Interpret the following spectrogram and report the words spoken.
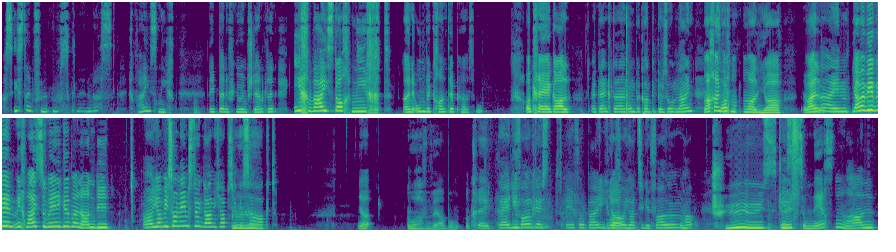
Was ist ein Flussclan? Was? Ich weiß nicht. Lebt deine Figur im Sternclan? Ich weiß doch nicht. Eine unbekannte Person. Okay, egal. Er denkt an eine unbekannte Person. Nein, Mach einfach mal ja. Weil. nein. Ja, aber wie, wie, ich weiß zu wenig über Landi. Oh ja, wieso nimmst du ihn dann? Ich hab's ja gesagt. Ja. Oh, Werbung. Okay. Okay, die Folge ist eh vorbei. Ich Ja. hoffe, euch hat sie gefallen. Ha Tschüss. Tschüss. Bis zum nächsten Mal.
